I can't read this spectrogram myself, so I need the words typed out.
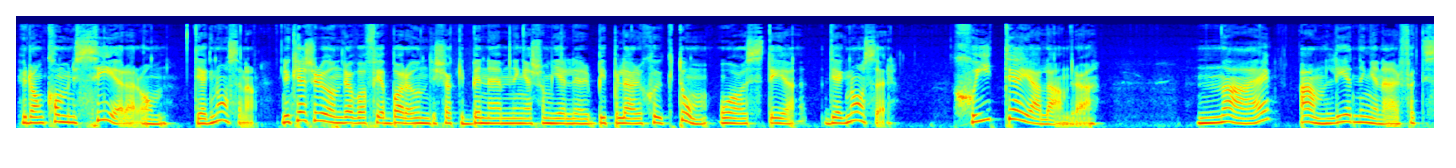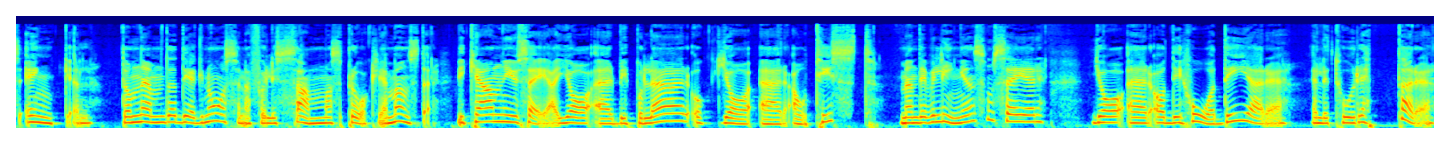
hur de kommunicerar om diagnoserna. Nu kanske du undrar varför jag bara undersöker benämningar som gäller bipolär sjukdom och ASD-diagnoser. Skiter jag i alla andra? Nej, anledningen är faktiskt enkel. De nämnda diagnoserna följer samma språkliga mönster. Vi kan ju säga jag är bipolär och jag är autist. Men det är väl ingen som säger jag är ADHD-are eller tourettare.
